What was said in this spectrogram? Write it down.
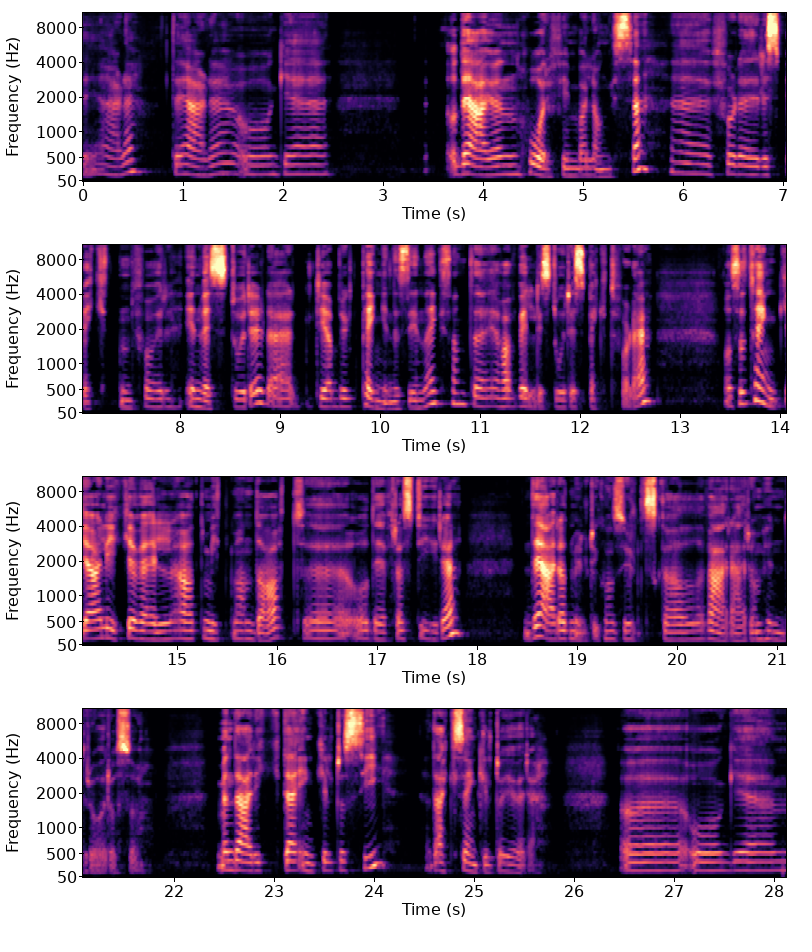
Det er det. Det er det. Og, eh, og det er jo en hårfin balanse. Eh, for det respekten for investorer. Er, de har brukt pengene sine, ikke sant. Jeg har veldig stor respekt for det. Og så tenker jeg likevel at mitt mandat eh, og det fra styret, det er at Multiconsult skal være her om 100 år også. Men det er, ikke, det er enkelt å si. Det er ikke så enkelt å gjøre. Eh, og eh,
